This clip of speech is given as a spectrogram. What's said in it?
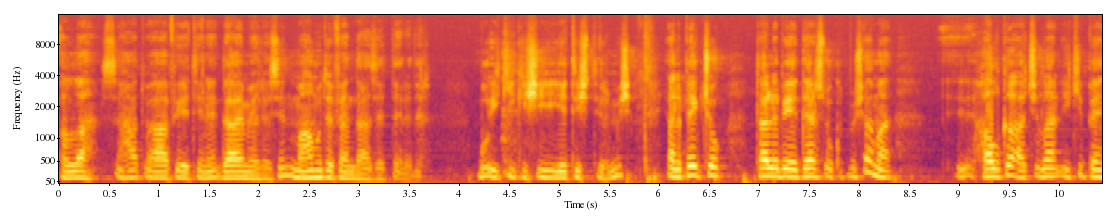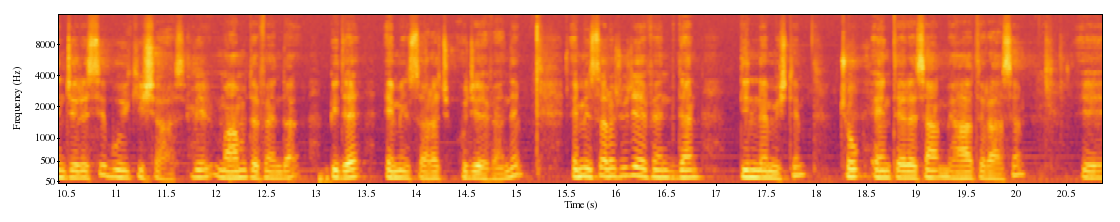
Allah sıhhat ve afiyetini daim eylesin Mahmud Efendi Hazretleri'dir. Bu iki kişiyi yetiştirmiş. Yani pek çok talebeye ders okutmuş ama e, halka açılan iki penceresi bu iki şahıs. Bir Mahmud Efendi bir de Emin Saraç Hoca Efendi. Emin Saraç Hoca Efendi'den dinlemiştim. Çok enteresan bir hatırası. Ee,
